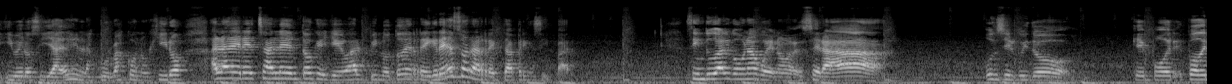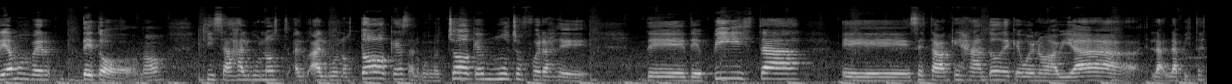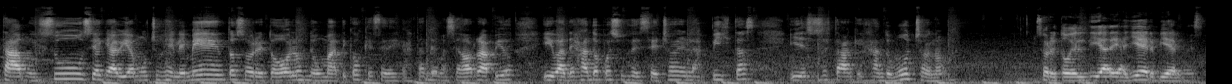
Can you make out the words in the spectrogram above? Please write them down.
y velocidades en las curvas con un giro a la derecha lento que lleva al piloto de regreso a la recta principal. sin duda alguna, bueno, será un circuito que podríamos ver de todo, ¿no? Quizás algunos, algunos toques, algunos choques, muchos fuera de, de, pista. Eh, se estaban quejando de que, bueno, había, la, la, pista estaba muy sucia, que había muchos elementos, sobre todo los neumáticos que se desgastan demasiado rápido y van dejando pues sus desechos en las pistas y de eso se estaban quejando mucho, ¿no? Sobre todo el día de ayer, viernes.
